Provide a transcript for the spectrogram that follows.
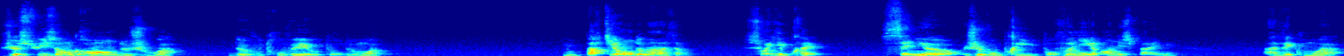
Je suis en grande joie de vous trouver autour de moi. Nous partirons demain matin. Soyez prêts. Seigneur, je vous prie pour venir en Espagne avec moi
